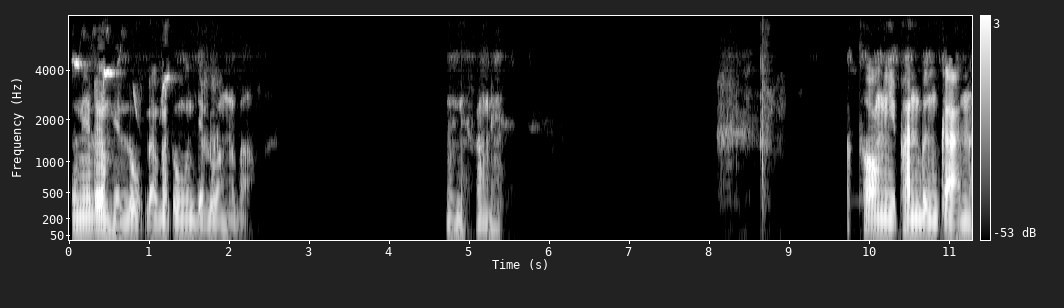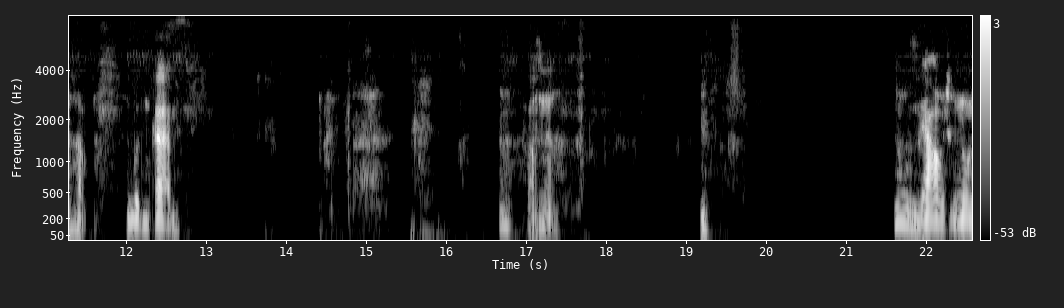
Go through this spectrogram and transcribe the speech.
ตัวนี้เริ่มเห็นลูกแล้วไม่รู้มันจะร่วงหรือเปล่านี่ฝั่งนี้ฟักทองนี่พันบึงการนะครับ บึงการฝั่งหนึ่งยาวไปถึงนู่น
